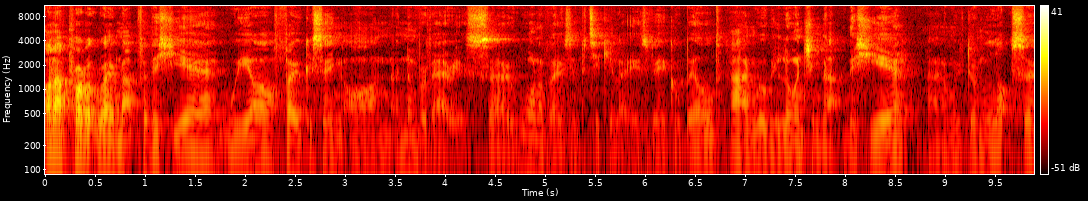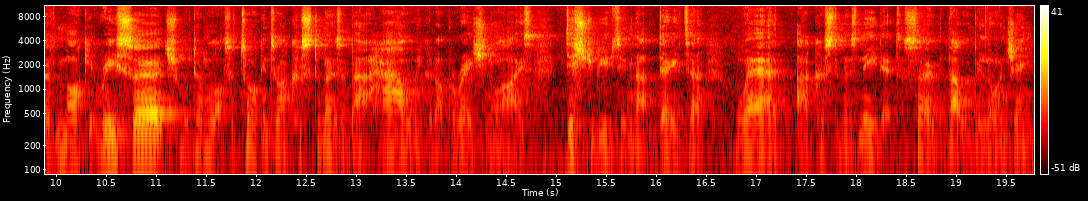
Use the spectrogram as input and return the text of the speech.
On our product roadmap for this year, we are focusing on a number of areas. So one of those in particular is vehicle build, and we'll be launching that this year. And we've done lots of market research, we've done lots of talking to our customers about how we could operationalize distributing that data where our customers need it. So that will be launching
